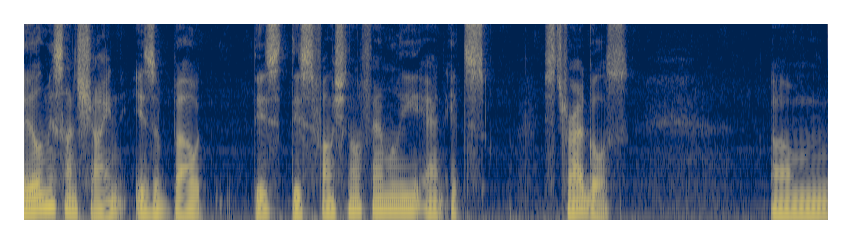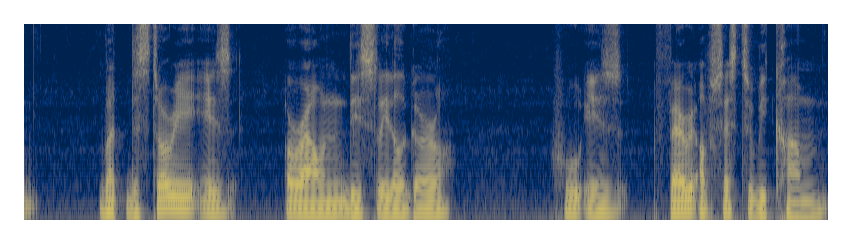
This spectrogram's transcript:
Little Miss Sunshine is about this dysfunctional family and its struggles. Um, but the story is around this little girl who is very obsessed to become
